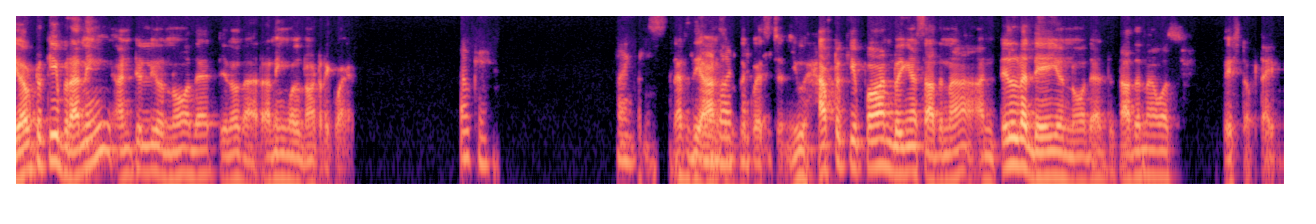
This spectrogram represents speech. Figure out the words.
you have to keep running until you know that you know that running was not required. Thank you That's, that's the I answer to the question. You have to keep on doing a sadhana until the day you know that the sadhana was waste of time.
